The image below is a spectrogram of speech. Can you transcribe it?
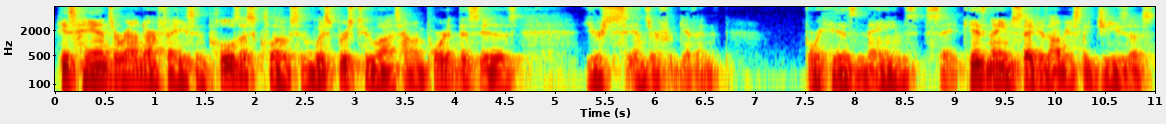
his hands around our face and pulls us close and whispers to us how important this is, your sins are forgiven for his name's sake. His name's sake is obviously Jesus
